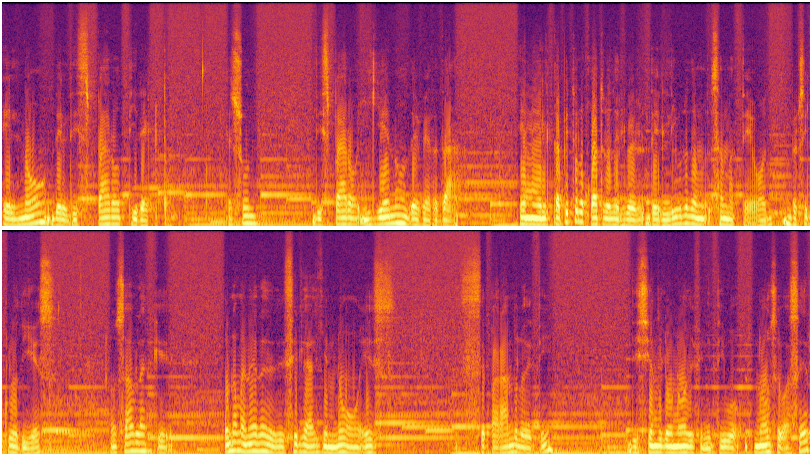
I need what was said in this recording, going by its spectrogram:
el no del disparo directo. Es un disparo lleno de verdad. En el capítulo 4 del, libro de San Mateo, versículo 10, nos habla que una manera de decirle a alguien no es separándolo de ti, diciéndole un no definitivo, no se va a hacer,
